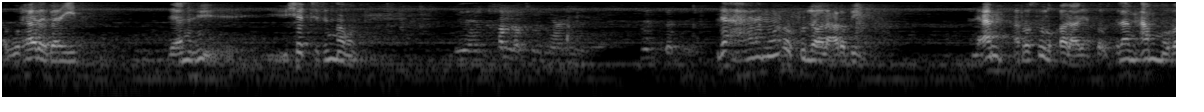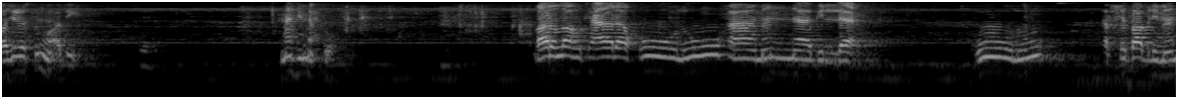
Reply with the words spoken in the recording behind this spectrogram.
أقول هذا بعيد لأنه يشتت النظم إذا نتخلص من يعني نسبة لا هذا معروف في اللغة العربية. العم الرسول قال عليه الصلاة والسلام عم الرجل اسمه أبيه. ما في محذور قال الله تعالى قولوا آمنا بالله. قولوا الخطاب لمن؟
